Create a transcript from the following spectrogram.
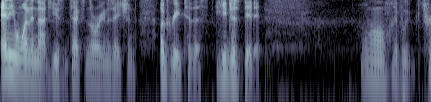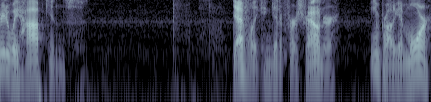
anyone in that Houston Texans organization agreed to this. He just did it. Well, if we trade away Hopkins, definitely can get a first rounder. You can probably get more.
